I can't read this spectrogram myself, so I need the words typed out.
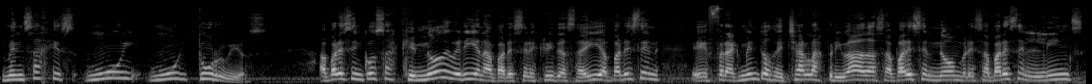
mensajes muy muy turbios aparecen cosas que no deberían aparecer escritas ahí, aparecen eh, fragmentos de charlas privadas, aparecen nombres, aparecen links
